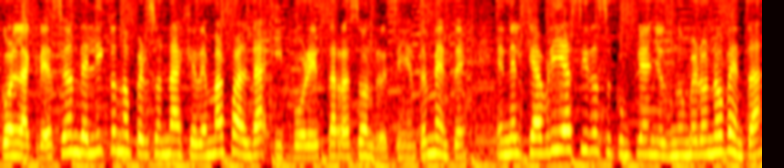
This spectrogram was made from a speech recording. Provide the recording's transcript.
con la creación del icono personaje de Mafalda y por esta razón recientemente, en el que habría sido su cumpleaños número 90,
